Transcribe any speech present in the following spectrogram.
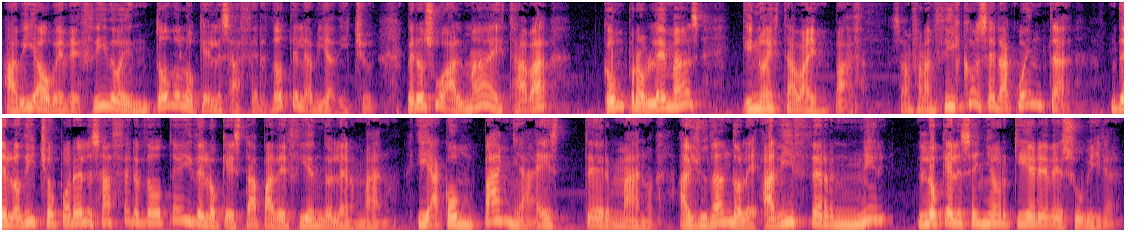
había obedecido en todo lo que el sacerdote le había dicho, pero su alma estaba con problemas y no estaba en paz. San Francisco se da cuenta de lo dicho por el sacerdote y de lo que está padeciendo el hermano, y acompaña a este hermano, ayudándole a discernir lo que el Señor quiere de su vida.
